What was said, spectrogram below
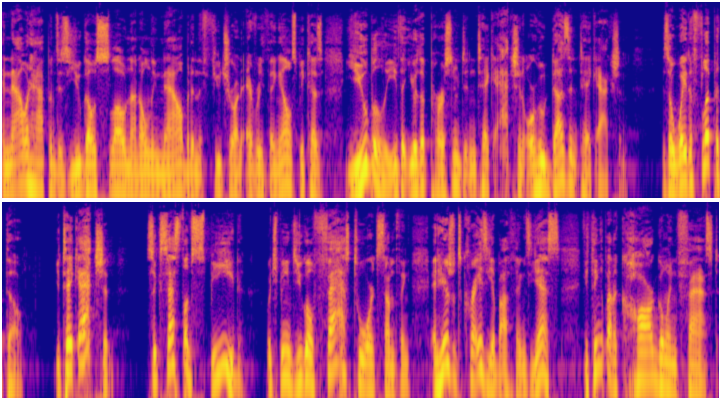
And now what happens is you go slow, not only now, but in the future on everything else because you believe that you're the person who didn't take action or who doesn't take action. There's a way to flip it though. You take action. Success loves speed. Which means you go fast towards something. And here's what's crazy about things. Yes, if you think about a car going fast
